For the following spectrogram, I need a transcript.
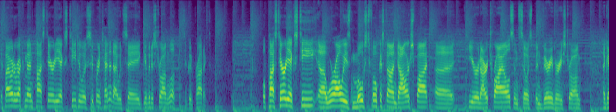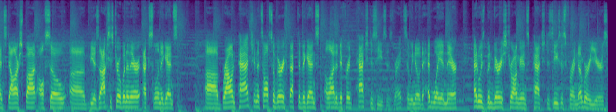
If I were to recommend Posterity XT to a superintendent, I would say give it a strong look. It's a good product. Well, Posterity XT, uh, we're always most focused on dollar spot uh, here in our trials, and so it's been very, very strong against dollar spot. Also, uh, the azoxystrobin in there, excellent against uh, brown patch, and it's also very effective against a lot of different patch diseases, right? So we know the headway in there. Headway's been very strong against patch diseases for a number of years,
